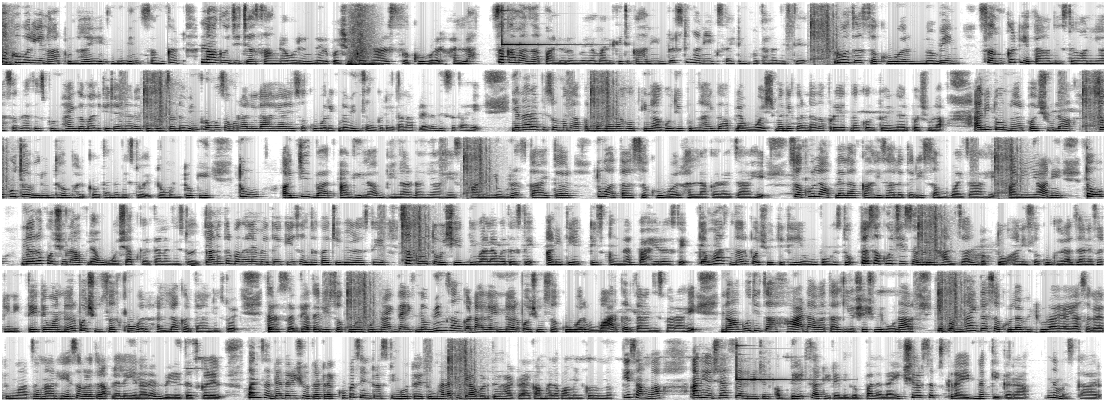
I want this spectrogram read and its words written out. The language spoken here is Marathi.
सखूवर येणार पुन्हा एक नवीन संकट. नागोजीच्या सांगण्यावरून नर पशु करणार सखूवर हल्ला. सखा माझा पांडुरंग या मालिकेची कहाणी इंटरेस्टिंग आणि एक्साइटिंग होताना दिसते. रोजच सखूवर नवीन संकट येताना दिसतं आणि या सगळ्यातच पुन्हा एकदा मालिकेच्या येणाऱ्या एपिसोडचा नवीन प्रोमो समोर आलेला आहे आणि सखूवर एक नवीन संकट येताना आपल्याला दिसत आहे. येणाऱ्या एपिसोडमध्ये आपण बघणार आहोत की नागोजी पुन्हा एकदा आपल्या वशमध्ये करण्याचा प्रयत्न करतोय नर पशूला. आणि तो नर पशूला सखूच्या विरुद्ध भडकवताना दिसतोय. तो म्हणतो की तू अजिबात आगीला भिणार नाही आहेस आणि एवढंच काय तर तू आता सखूवर हल्ला करायचा आहे. सखूला आपल्याला काही झालं तरी संपवायचं आहे आणि याने तो नरपशूला आपल्या वशात करताना दिसतोय. त्यानंतर बघायला मिळतंय की संध्याकाळची वेळ असते. सखू तुळशीत दिवा लावत असते आणि ती एकटीच अंगणात बाहेर असते. तेव्हाच नरपशू तिथे येऊन पोहोचतो. तर सखूची सगळी हालचाल बघतो आणि सखू घरात जाण्यासाठी निघते तेव्हा नरपशू सखूवर हल्ला करताना दिसतोय. तर सध्या तरी सखूवर पुन्हा एकदा एक नवीन संकट आलंय. नरपशू सखूवर वार करताना दिसणार आहे. नागोजीचा हा डावाता यशस्वी होणार की पुन्हा एकदा सखूला विठुराया या सगळ्यातून वाचवणार हे सगळं तर आपल्याला येणाऱ्या वेळेतच कळेल. पण सध्या तरी शोचा ट्रॅक खूपच इंटरेस्टिंग होतोय. तुम्हाला किती आवडतोय हा ट्रॅक आम्हाला कॉमेंट करून नक्की सांगा. आणि अशाच टेलिव्हिजन अपडेटसाठी टेलिगप्पाला लाईक शेअर सबस्क्राईब नक्की करा. नमस्कार.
